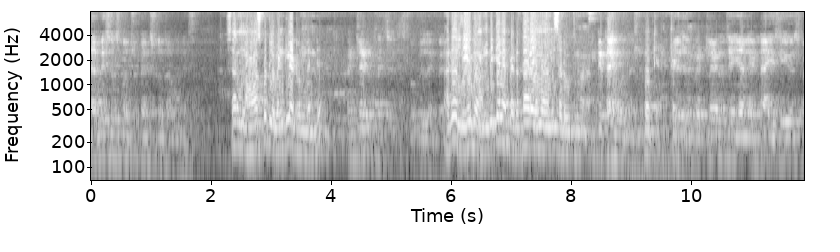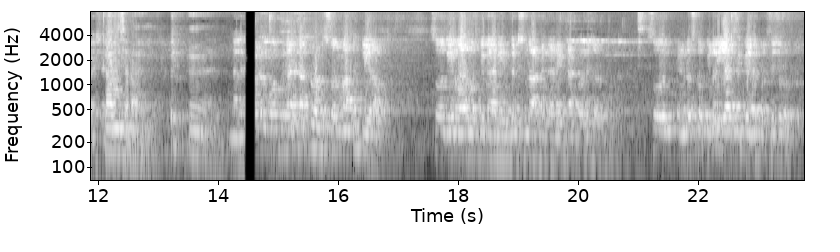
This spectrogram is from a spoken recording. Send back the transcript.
సర్వీసెస్ కొంచెం పెంచుకుందాం అనేసి. సార్ మన హాస్పిటల్ వెంటిలేటర్ ఉందండి? వెంటిలేటర్ ఫెసిలిటీస్ అదే లేదు అందుకే నేను పెడతారేమో అనేసి అడుగుతున్నాను ఇంకా టైం ఉందండి. ఓకే. వెంటిలేటర్ చేయాలి అంటే ఐసీయూ స్పెషల్. అవును సార్, అవును. మ్మ్. నలభై పోతుంది కానీ డక్టర్ రెండు స్టోన్ మాత్రం క్లియర్ అవుతుంది. సో దీనివల్ల నొప్పి కానీ ఇన్ఫెక్షన్ రావడం కానీ ఇట్లాంటివన్నీ జరుగుతుంది సో ఎండోస్కోపీలో ఈఆర్సీపీ అనే ప్రొసీజర్ ఉంటుంది.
